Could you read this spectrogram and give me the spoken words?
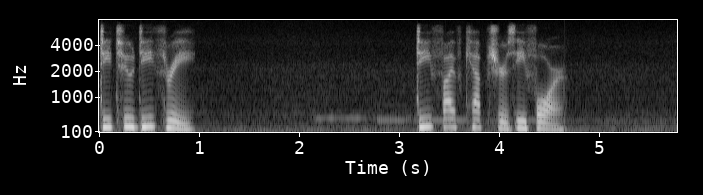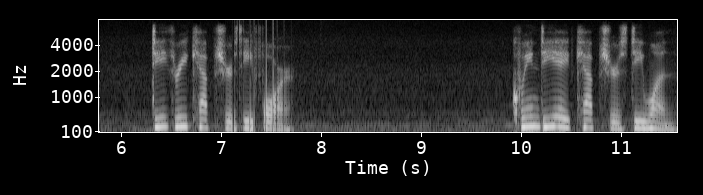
d2 d3 d5 captures e4 d3 captures e4 queen d8 captures d1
